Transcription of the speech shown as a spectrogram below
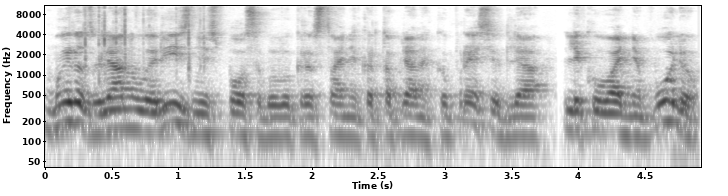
Ми розглянули різні способи використання картопляних компресів для лікування болю.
